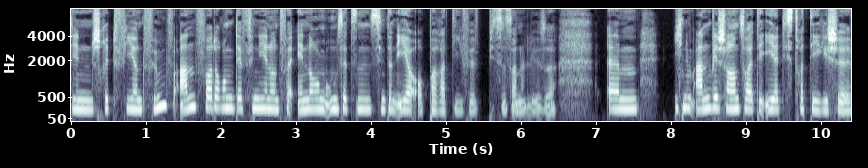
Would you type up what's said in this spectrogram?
den Schritt vier und fünf, Anforderungen definieren und Veränderungen umsetzen, sind dann eher operative Business-Analyse. Ähm, ich nehme an, wir schauen uns heute eher die strategische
